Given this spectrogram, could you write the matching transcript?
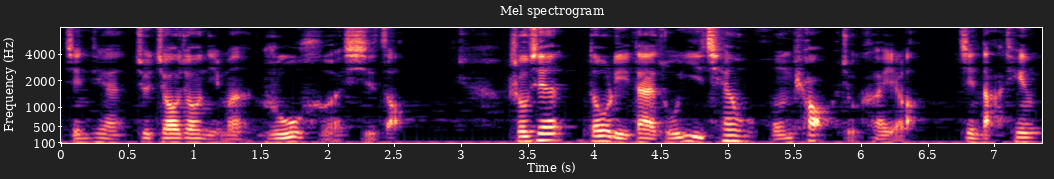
今天就教教你们如何洗澡。首先，兜里带足一千红票就可以了。进大厅，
